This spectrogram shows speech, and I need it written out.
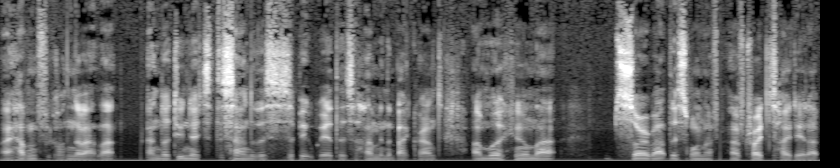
I haven't forgotten about that and I do notice the sound of this is a bit weird. There's a hum in the background. I'm working on that. Sorry about this one. I've, I've tried to tidy it up.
